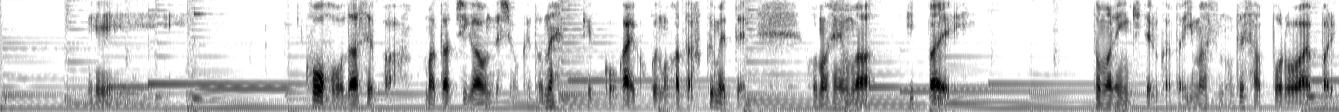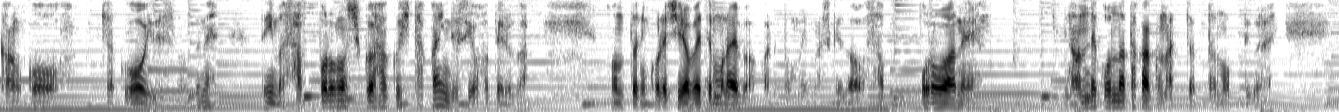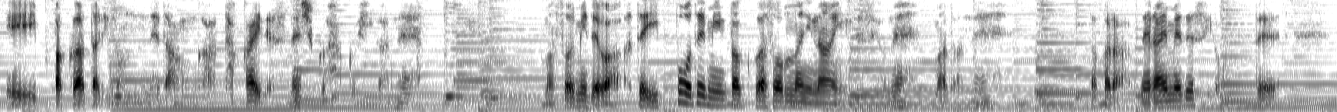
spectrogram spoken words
えー、候補を出せばまた違うんでしょうけどね結構外国の方含めてこの辺はいっぱい泊まりに来てる方いますので、札幌はやっぱり観光客多いですのでね。で、今札幌の宿泊費高いんですよ、ホテルが。本当にこれ調べてもらえばわかると思いますけど、札幌はね、なんでこんな高くなっちゃったのってぐらい、えー、一泊あたりの値段が高いですね、宿泊費がね。まあそういう意味では、で、一方で民泊がそんなにないんですよね、まだね。だから狙い目ですよ。で、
